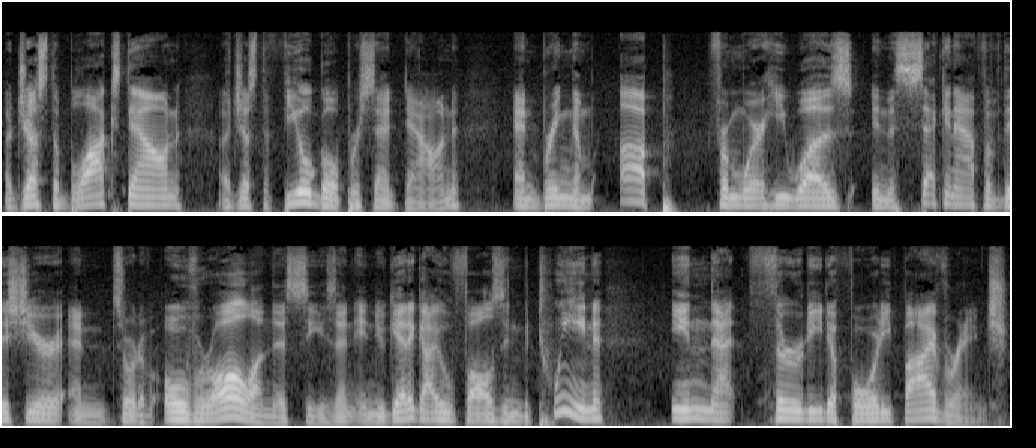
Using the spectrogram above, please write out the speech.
Adjust the blocks down, adjust the field goal percent down, and bring them up from where he was in the second half of this year and sort of overall on this season. And you get a guy who falls in between in that 30 to 45 range.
